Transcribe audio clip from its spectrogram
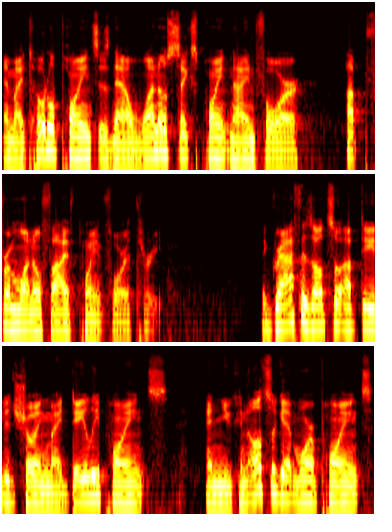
and my total points is now 106.94, up from 105.43. The graph is also updated showing my daily points, and you can also get more points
